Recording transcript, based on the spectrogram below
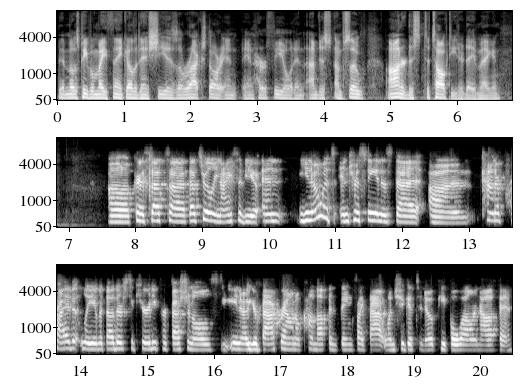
than most people may think, other than she is a rock star in, in her field. And I'm just, I'm so honored to, to talk to you today, Megan. Oh, Chris, that's uh, that's really nice of you. And you know what's interesting is that um, kind of privately with other security professionals, you know, your background will come up and things like that once you get to know people well enough. And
